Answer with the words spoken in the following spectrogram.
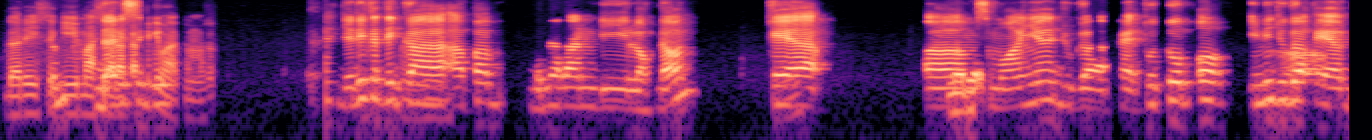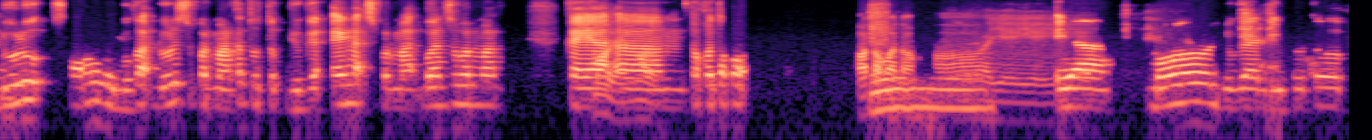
Dari segi Dari masyarakat segi- gimana? Maksud? jadi ketika apa beneran di lockdown kayak Menurut- semuanya juga kayak tutup. Oh, ini juga Oh. kayak dulu sekarang buka dulu supermarket tutup juga. Eh enggak supermarket, bukan supermarket. Kayak Mall ya, mall. em, toko-toko. Hmm. Oh iya iya iya. Iya, mall juga ditutup.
